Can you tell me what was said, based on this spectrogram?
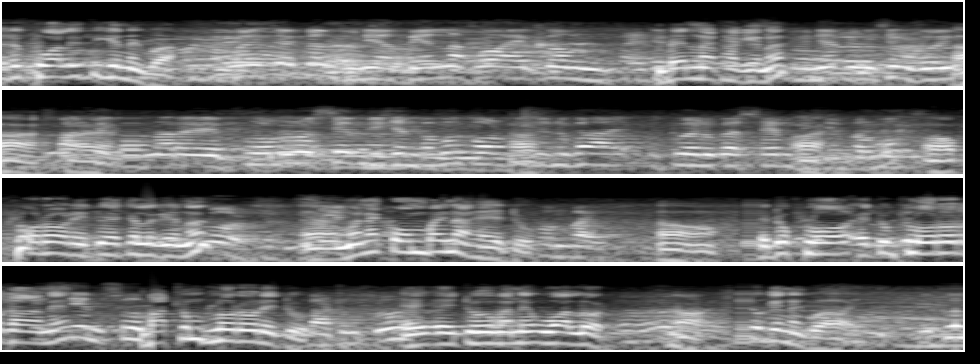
এইটো কোৱালিটি কেনেকুৱা? কোৱালিটি একদম ধুনীয়া বেল নাপাওঁ একদম বেল নাথাকে না? ধুনীয়া ফিনিচিং জইন আপোনাৰ ফ্ল'ৰৰ ছেম ডিজাইন পাব তলটো যেনেকুৱা এইটো এনেকুৱা ছেম ডিজাইন পাব। অঁ ফ্ল'ৰৰ এইটো একেলগে না. মানে কম্বাইন আহে এইটো? অঁ। এইটো ফ্ল'ৰ এইটো ফ্ল'ৰৰ কাৰণে। বাথৰুম ফ্ল'ৰৰ এইটো? এইটো মানে ৱালৰ অঁ। এইটো কেনেকুৱা হয়? এইটো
